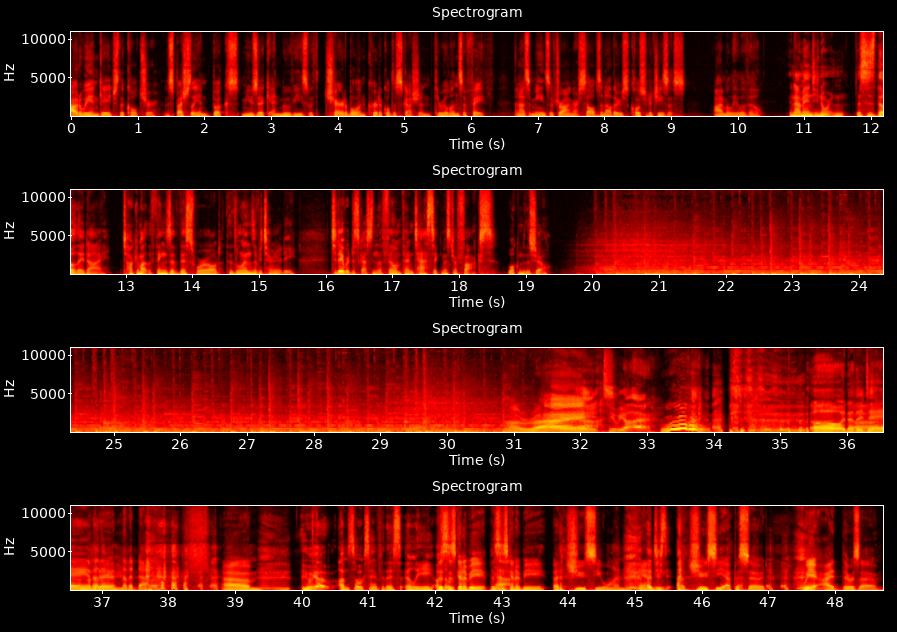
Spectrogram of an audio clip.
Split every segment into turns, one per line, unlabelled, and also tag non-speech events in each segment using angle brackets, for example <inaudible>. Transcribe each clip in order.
How do we engage the culture, especially in books, music, and movies, with charitable and critical discussion through a lens of faith and as a means of drawing ourselves and others closer to Jesus? I'm Ali Laville.
And I'm Andy Norton. This is Though They Die, talking about the things of this world through the lens of eternity. Today we're discussing the film Fantastic Mr. Fox. Welcome to the show.
All right.
Yeah, here we are.
Woo! <laughs> <laughs>
Oh, another day,
Uh,
another.
day, another dollar. um, <laughs>
Here we go. I'm so excited for this, Ali. I'm
this
so-
is gonna be this is gonna be a juicy one, Andy, a,
juicy-
juicy, episode. We I there was a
